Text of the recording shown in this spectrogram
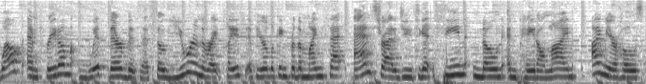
wealth and freedom with their business. So, you are in the right place if you're looking for the mindset and strategy to get seen, known, and paid online. I'm your host,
